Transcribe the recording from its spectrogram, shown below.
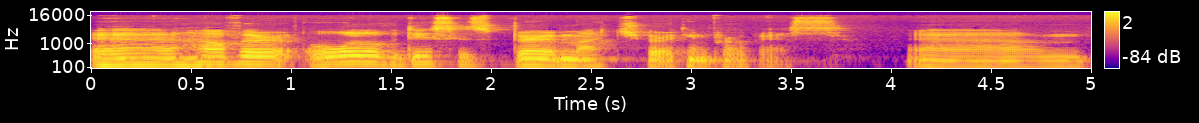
Uh, however, all of this is very much work in progress. Um,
